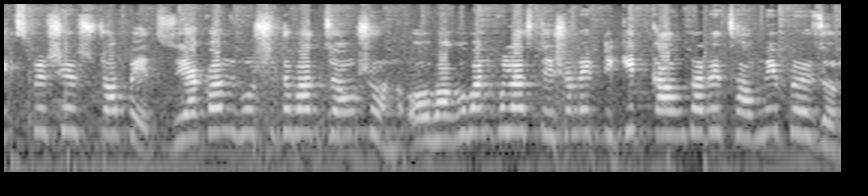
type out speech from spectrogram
এক্সপ্রেসের স্টপেজ, জিয়াগঞ্জ মুর্শিদাবাদ জংশন ও ভগবানকোলা স্টেশনের টিকিট কাউন্টারে ছাউনি প্রয়োজন।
